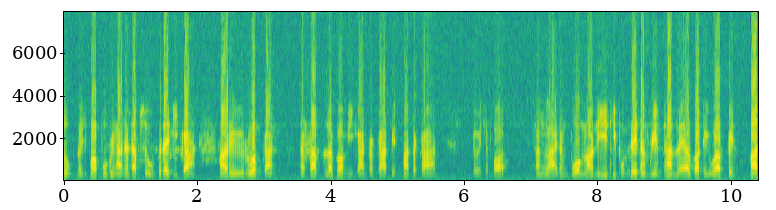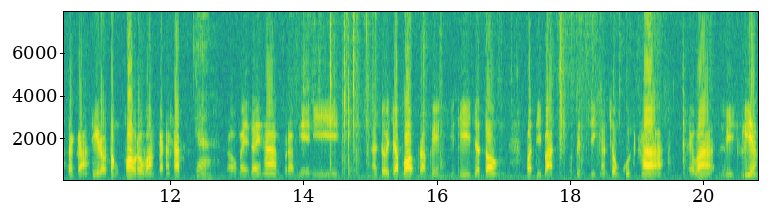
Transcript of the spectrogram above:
สุขโดยเฉพาะผู้บริหารระดับสูงก็ได้มีการหารือร่วมกันนะครับ แล้วก็มีการประกาศเป็นมาตรการ โดยเฉพาะทั้งหลายทั้งปวงเหล่านี้ที่ผมได้นำเรียนท่านแล้ว ก็ถือว่าเป็นมาตรการที่เราต้องเฝ้าระวังกันนะครับค่ะเราไม่ได้ห้ามประเพณีนะโดยเฉพาะประเพณีที่จะต้องปฏิบัติว่าเป็นสิ่งอันทรงคุณค่า แต่ว่าหลีกเลี่ยง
